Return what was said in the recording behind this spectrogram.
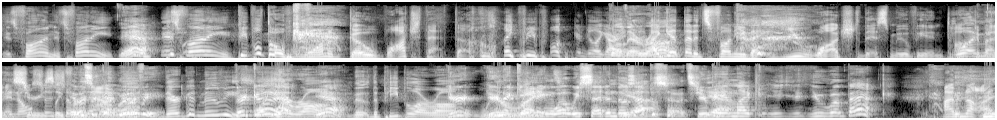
It's fun. It's funny. Yeah. It's funny. People don't want to go watch that though. Like people can be like, all Well, right, they're I get that it's funny that you watched this movie and talked Well, I mean, about it and also seriously some for It was an a good hour. movie. They're good movies. They're good. They're wrong. Yeah. The, the people are wrong. You're, you're negating right. what we said in those Yeah. episodes. You're Yeah. being like, you, you you went back. I'm not.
